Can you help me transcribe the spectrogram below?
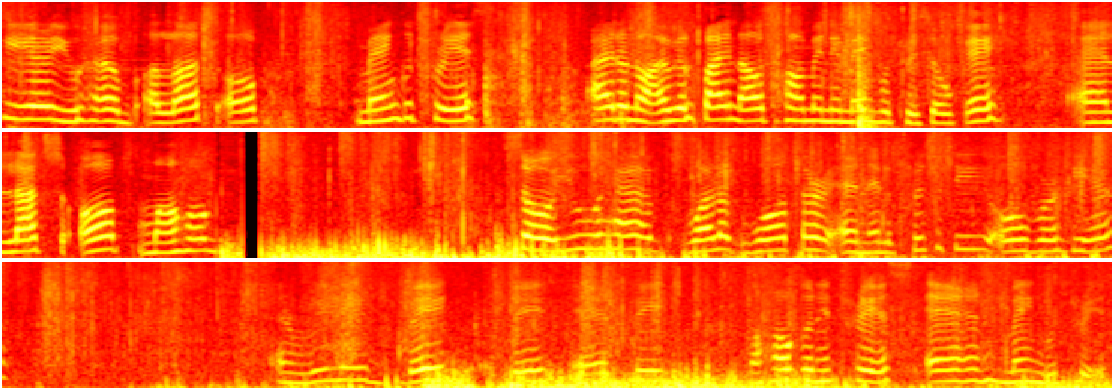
here you have a lot of mango trees. I don't know i will find out how many mango trees okay? And lots of mahogany so you have water and electricity over here. And really big big and big mahogany trees and mango trees.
